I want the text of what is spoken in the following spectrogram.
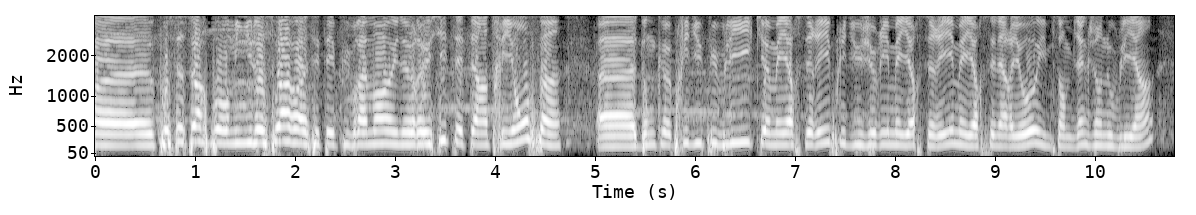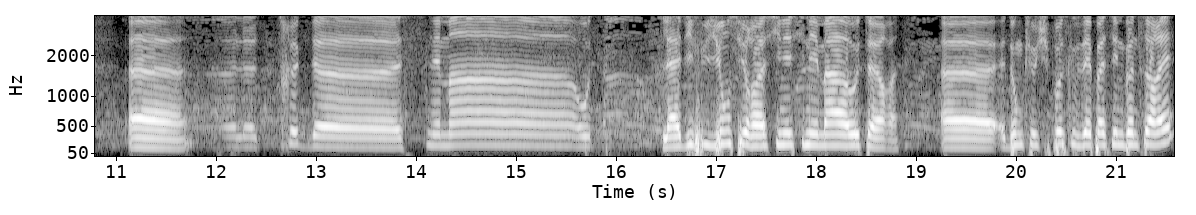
euh, pour ce soir, pour Minuit le soir, euh, c'était plus vraiment une réussite, c'était un triomphe. Euh, donc prix du public, meilleure série, prix du jury, meilleure série, meilleur scénario. Il me semble bien que j'en oublie un. Euh, Le truc de cinéma auteur. la diffusion sur Ciné Cinéma à hauteur. Euh, donc je suppose que vous avez passé une bonne soirée?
